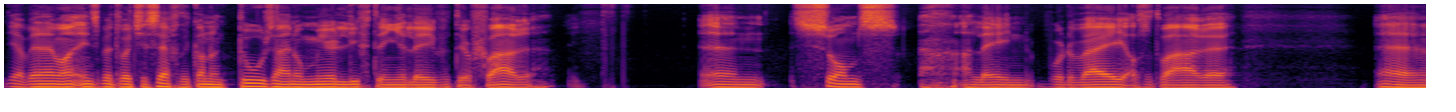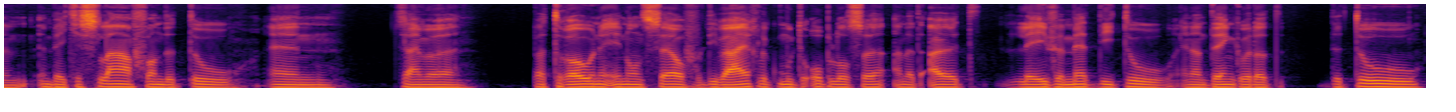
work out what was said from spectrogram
Ja, ik ben helemaal eens met wat je zegt. Het kan een tool zijn om meer liefde in je leven te ervaren. En soms alleen worden wij als het ware ehm, een beetje slaaf van de tool. En zijn we patronen in onszelf die we eigenlijk moeten oplossen aan het uitleven met die tool. En dan denken we dat de tool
